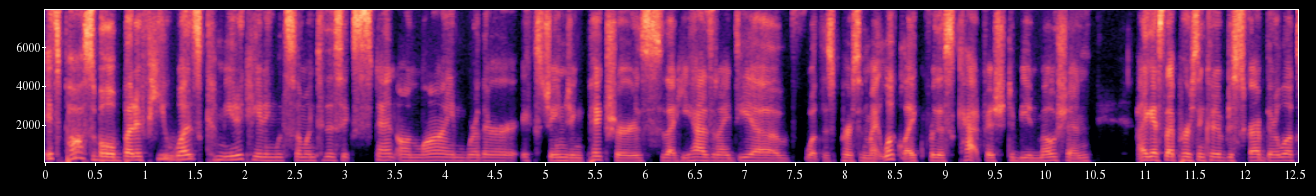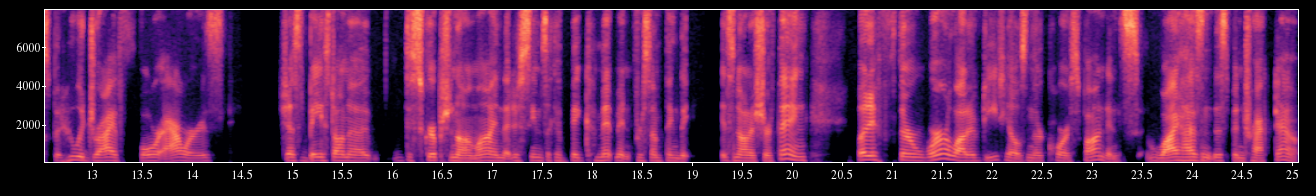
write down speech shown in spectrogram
It's possible, but if he was communicating with someone to this extent online where they're exchanging pictures so that he has an idea of what this person might look like for this catfish to be in motion, I guess that person could have described their looks, but who would drive four hours just based on a description online? That just seems like a big commitment for something that is not a sure thing. But if there were a lot of details in their correspondence, why hasn't this been tracked down?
